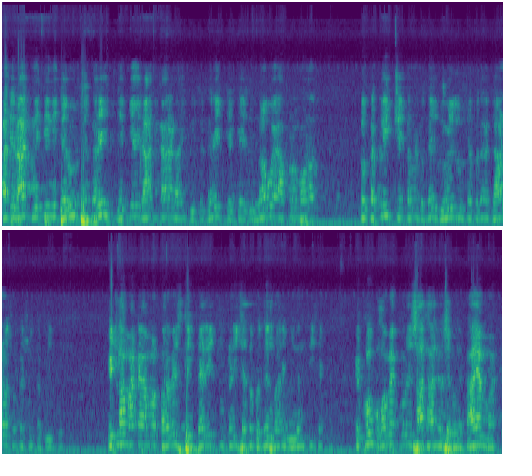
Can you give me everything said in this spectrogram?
આજે રાજનીતિની જરૂર છે દરેક જગ્યાએ રાજકારણ આવી ગયું છે. દરેક જગ્યાએ ન હોય આપણો માણસ, તો તકલીફ છે. તમે બધાએ જોયેલું છે. બધા જાણો છો કે શું તકલીફો છે. એટલા માટે આમાં પ્રવેશથી પહેલી ચૂંટણી છે. તો બધાને મારી વિનંતી છે કે ખૂબ હોમે પૂરે સાથ આલ્યો છે મને કાયમ માટે.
